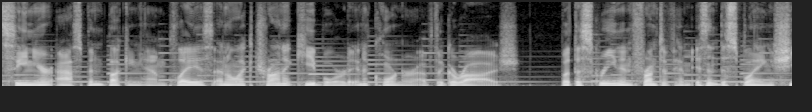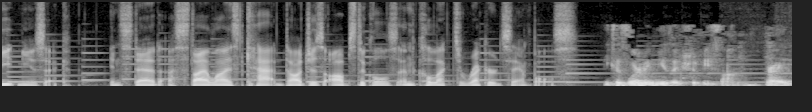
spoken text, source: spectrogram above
senior Aspen Buckingham plays an electronic keyboard in a corner of the garage. But the screen in front of him isn't displaying sheet music. Instead, a stylized cat dodges obstacles and collects record samples. Because learning music should be fun, right?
